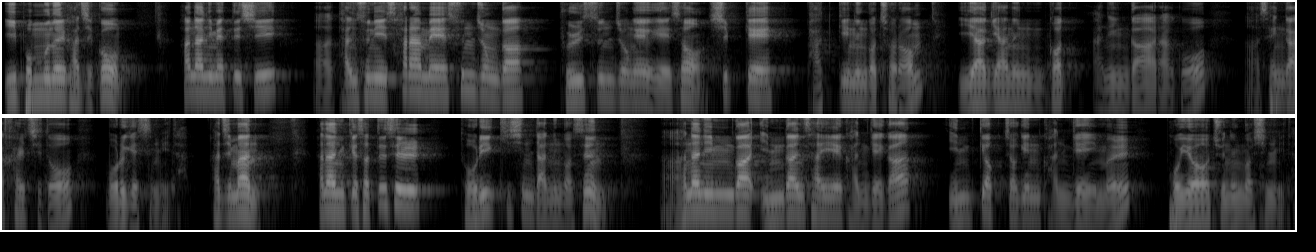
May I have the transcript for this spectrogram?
이 본문을 가지고 하나님의 뜻이 아, 단순히 사람의 순종과 불순종에 의해서 쉽게 바뀌는 것처럼 이야기하는 것 아닌가라고 아, 생각할지도 모르겠습니다. 하지만 하나님께서 뜻을 돌이키신다는 것은 아, 하나님과 인간 사이의 관계가 인격적인 관계임을 보여주는 것입니다.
